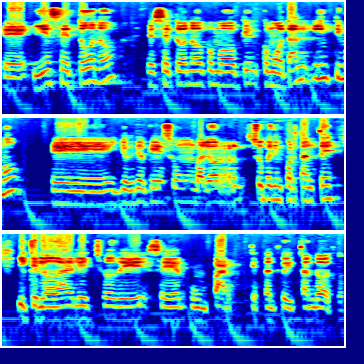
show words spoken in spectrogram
Eh, y ese tono, ese tono como, como tan íntimo, eh, yo creo que es un valor súper importante y que lo da el hecho de ser un par que está entrevistando a otro.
